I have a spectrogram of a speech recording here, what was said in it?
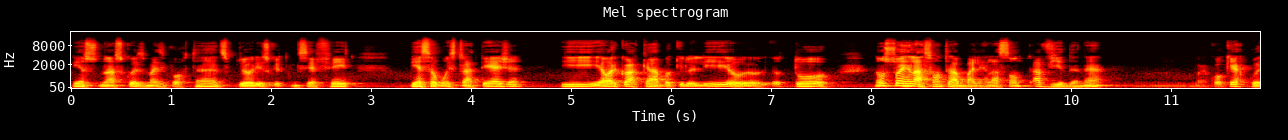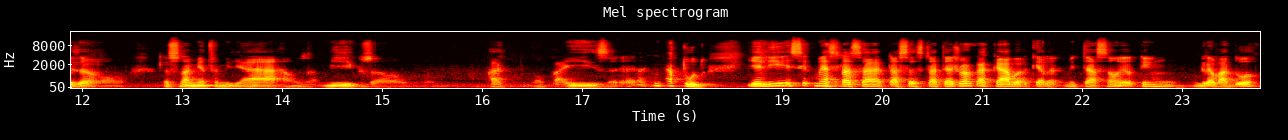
penso nas coisas mais importantes, priorizo o que tem que ser feito, penso alguma estratégia, e a hora que eu acabo aquilo ali, eu estou, não só em relação ao trabalho, em relação à vida, né? Qualquer coisa, relacionamento familiar, aos amigos, ao, ao país, a, a, tudo. E ali você começa a traçar, traçar estratégia, logo que acaba aquela meditação, eu tenho um gravador,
